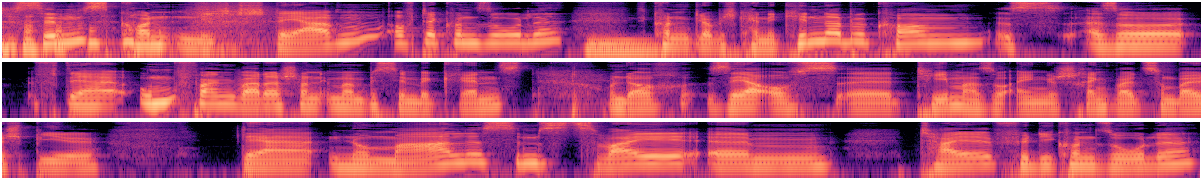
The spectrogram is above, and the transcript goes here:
die Sims konnten nicht sterben auf der Konsole. Hm. Die konnten, glaube ich, keine Kinder bekommen. Es, also der Umfang war da schon immer ein bisschen begrenzt und auch sehr aufs äh, Thema so eingeschränkt, weil zum Beispiel der normale Sims 2 ähm, Teil für die Konsole,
